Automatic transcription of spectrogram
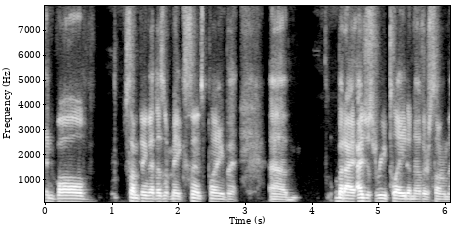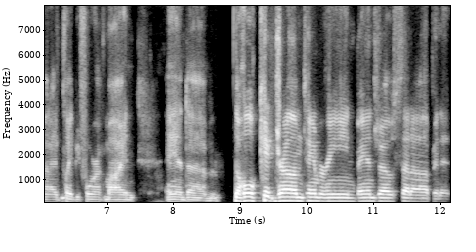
involve something that doesn't make sense playing but um but I, I just replayed another song that I'd played before of mine and um the whole kick drum tambourine banjo set up and it,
